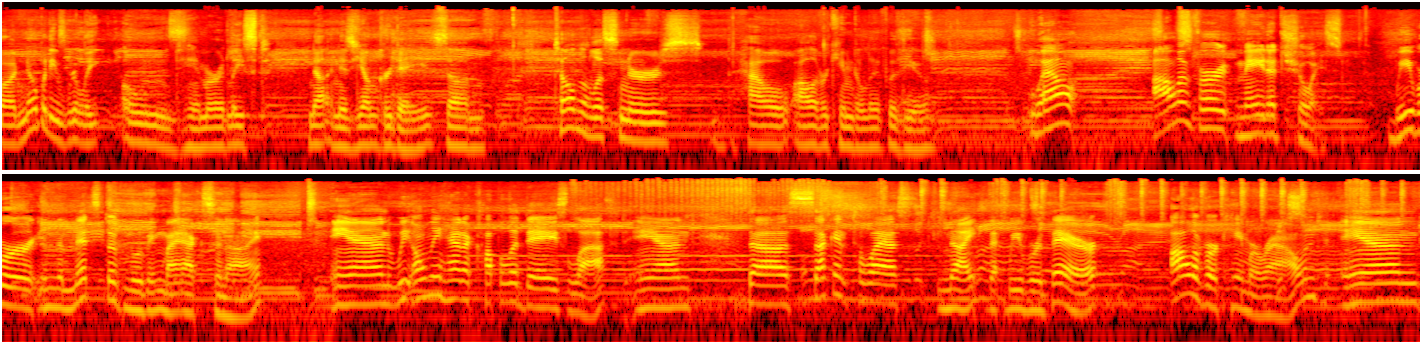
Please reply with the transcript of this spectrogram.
uh, nobody really owned him, or at least not in his younger days. Um, tell the listeners how Oliver came to live with you. Well, Oliver made a choice. We were in the midst of moving, my ex and I, and we only had a couple of days left. And the second to last night that we were there, Oliver came around, and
